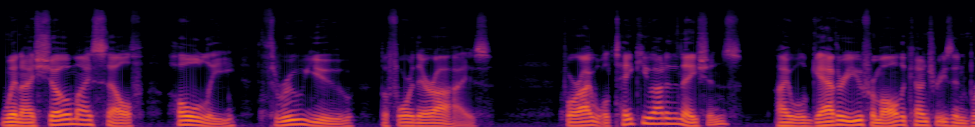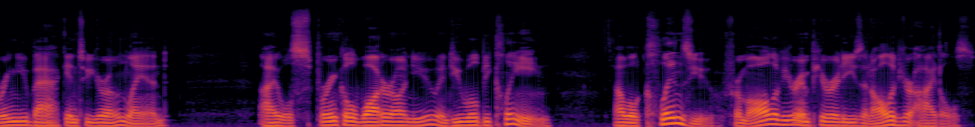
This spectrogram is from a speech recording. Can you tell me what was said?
when I show myself holy through you before their eyes. For I will take you out of the nations, I will gather you from all the countries and bring you back into your own land. I will sprinkle water on you, and you will be clean. I will cleanse you from all of your impurities and all of your idols.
